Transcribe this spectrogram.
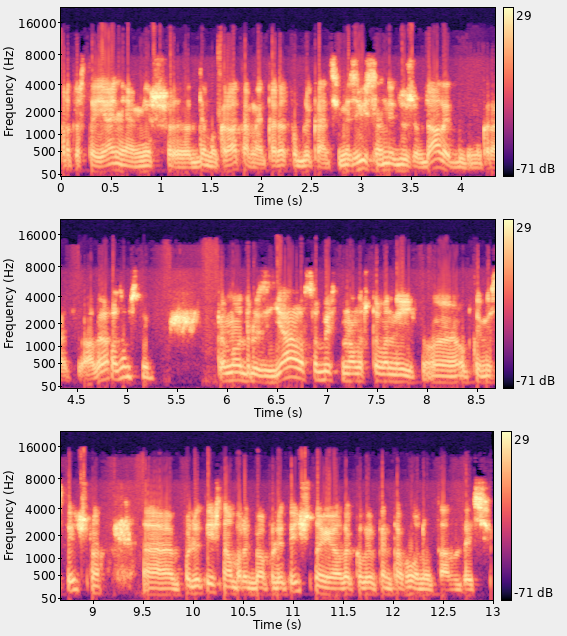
протистояння між е, демократами та республіканцями. Звісно, не дуже вдалий до демократів, але разом з тим. Тому, друзі, я особисто налаштований е, оптимістично. Е, політична боротьба політичною, але коли Пентагону там десь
